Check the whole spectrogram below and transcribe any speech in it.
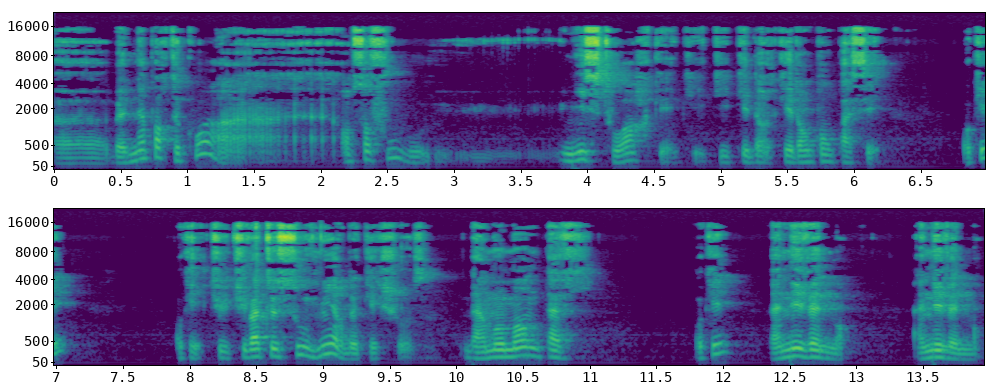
euh, ben, n'importe quoi, on s'en fout, une histoire qui, est dans, ton passé. Ok? Ok, tu, vas te souvenir de quelque chose, d'un moment de ta vie. Ok? D'un événement. Un événement.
